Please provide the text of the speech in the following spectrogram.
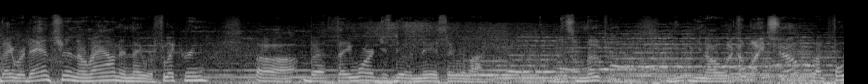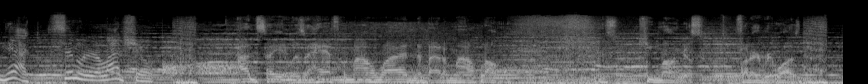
They were dancing around and they were flickering, uh, but they weren't just doing this. They were like just moving. You know, like a light show. Like for yeah, similar to a light show. I'd say it was a half a mile wide and about a mile long. It's humongous, whatever it was.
